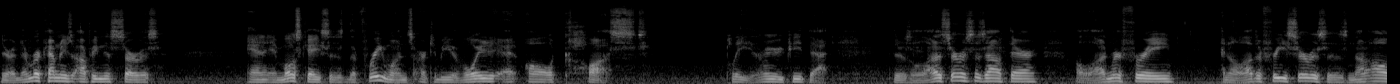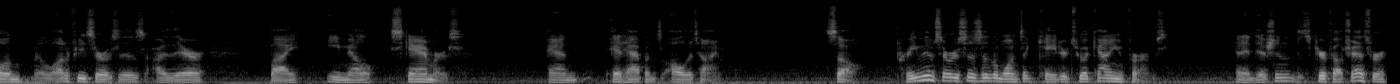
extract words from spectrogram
There are a number of companies offering this service, and in most cases, the free ones are to be avoided at all costs. Please, let me repeat that. There's a lot of services out there, a lot of them are free, and a lot of the free services, not all of them, but a lot of free services are there by email scammers. And it happens all the time. So, premium services are the ones that cater to accounting firms. In addition to secure file transfer,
